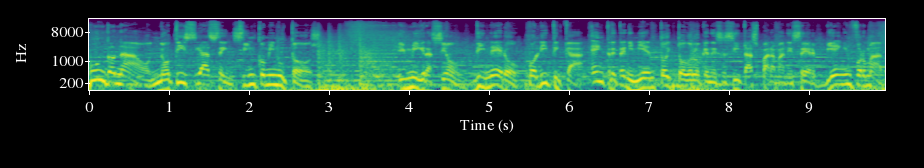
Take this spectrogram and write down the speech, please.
Mundo Now, noticias en cinco minutos. Inmigración, dinero, política, entretenimiento y todo lo que necesitas para amanecer bien informado.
